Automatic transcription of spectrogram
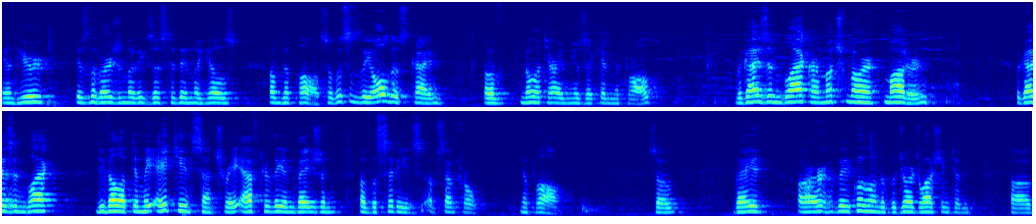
And here is the version that existed in the hills of Nepal. So this is the oldest kind of military music in Nepal. The guys in black are much more modern. The guys in black developed in the 18th century after the invasion of the cities of central Nepal. So they are the equivalent of the George Washington um,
